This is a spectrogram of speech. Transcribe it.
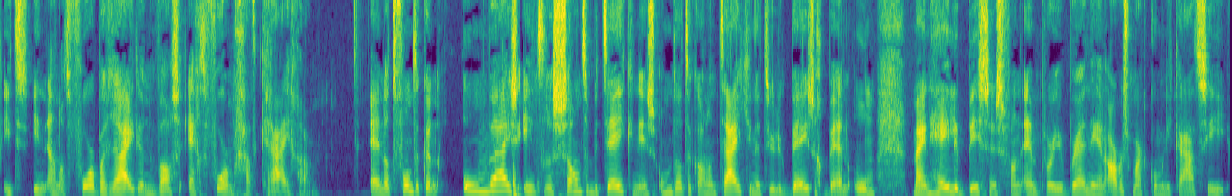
iets in aan het voorbereiden was, echt vorm gaat krijgen. En dat vond ik een onwijs interessante betekenis, omdat ik al een tijdje natuurlijk bezig ben om mijn hele business van employer branding en arbeidsmarktcommunicatie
